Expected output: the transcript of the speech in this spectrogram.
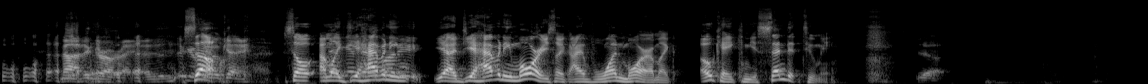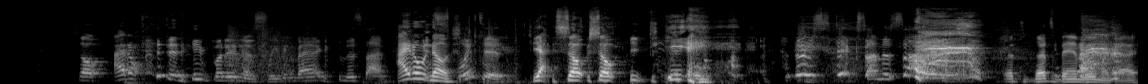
Do you think? No, I think they're all right. I think it'll So- okay. So I'm Dang like, "Do you have any? everybody. Yeah, do you have any more?" He's like, "I have one more." I'm like, "Okay, can you send it to me?" Yeah. So I don't, Did he put it in a sleeping bag this time? I don't It's know. Splinted. Yeah. So so He he. There's sticks on the side. That's that's bamboo, my guy.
